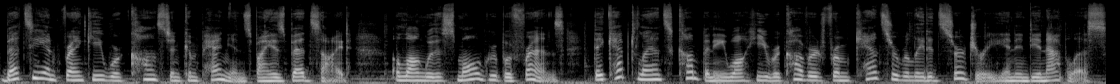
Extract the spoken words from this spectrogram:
Betsy and Frankie were constant companions by his bedside. Along with a small group of friends, they kept Lance company while he recovered from cancer related surgery in Indianapolis.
